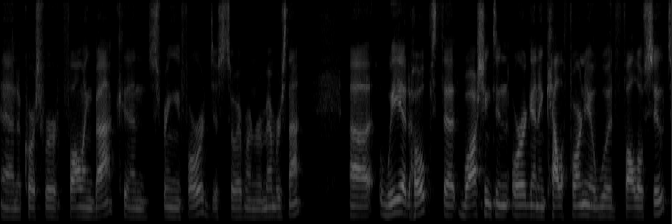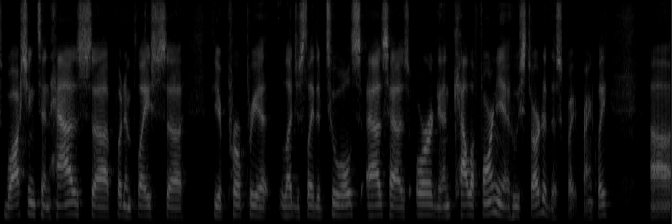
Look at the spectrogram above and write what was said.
And of course, we're falling back and springing forward, just so everyone remembers that. Uh, we had hoped that Washington, Oregon, and California would follow suit. Washington has uh, put in place uh, the appropriate legislative tools, as has Oregon. California, who started this, quite frankly, uh,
